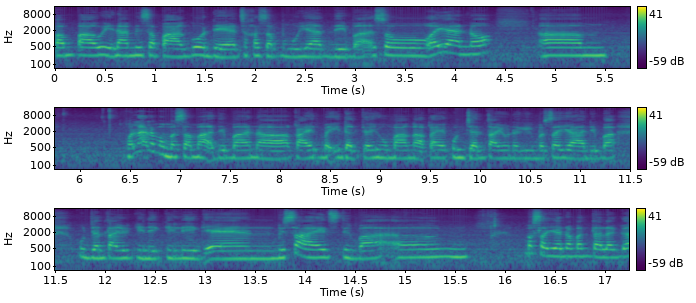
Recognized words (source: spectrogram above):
pampawi namin sa pagod eh, at saka sa puyat, di ba? So, ayan, no? Um, wala namang masama, 'di ba, na kahit may edad kayo humanga, kaya kung diyan tayo naging masaya, 'di ba? Kung diyan tayo kinikilig and besides, 'di ba? Um masaya naman talaga.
